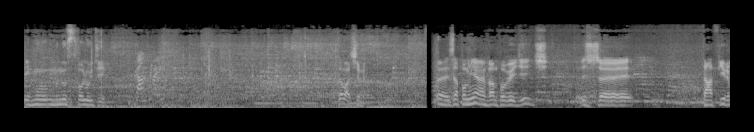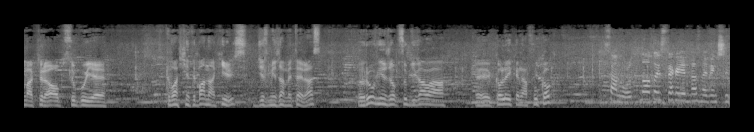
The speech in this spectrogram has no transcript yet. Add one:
I mnóstwo ludzi. Zobaczymy. E, Zapomniałem wam powiedzieć, że ta firma, która obsługuje to właśnie te Bana Hills, gdzie zmierzamy teraz, również obsługiwała e, kolejkę na Fukok. Sunworld, no to jest taka jedna z największych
